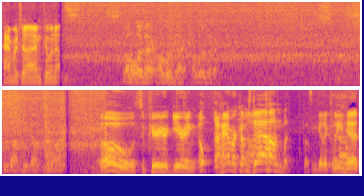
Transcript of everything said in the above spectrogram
Hammer time coming up. All the way back, all the way back, all the way back. Keep going, keep going, keep going. Oh, superior gearing. Oh, the hammer comes down, but doesn't get a clean hit.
